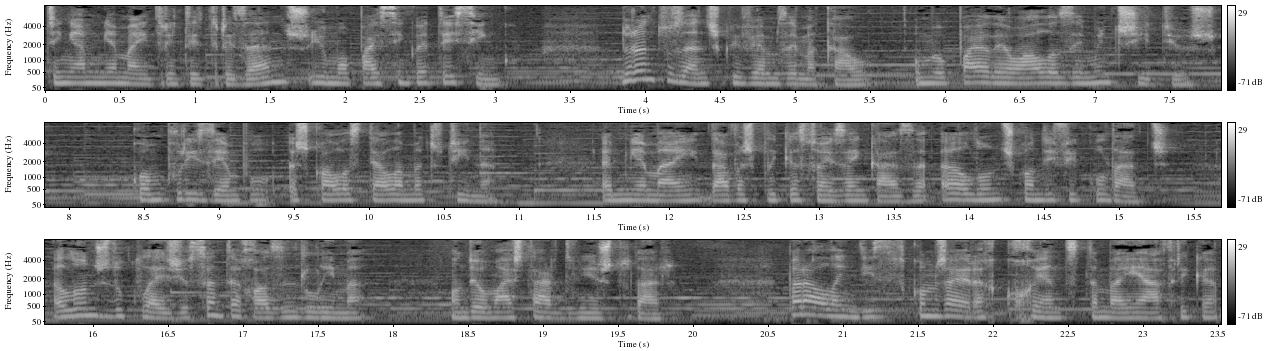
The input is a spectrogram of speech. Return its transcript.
Tinha a minha mãe 33 anos e o meu pai 55. Durante os anos que vivemos em Macau, o meu pai deu aulas em muitos sítios, como por exemplo a Escola Stella Matutina. A minha mãe dava explicações em casa a alunos com dificuldades, alunos do Colégio Santa Rosa de Lima, onde eu mais tarde vinha estudar. Para além disso, como já era recorrente também em África,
